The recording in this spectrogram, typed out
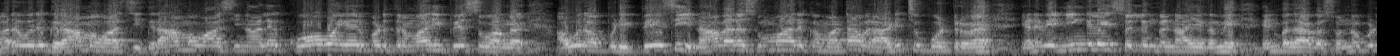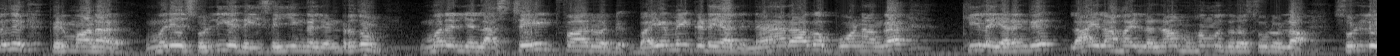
வர ஒரு கிராமவாசி கிராமவாசினாலே கோபம் ஏற்படுத்துற மாதிரி பேசுவாங்க. அவர் அப்படி பேசி நான் வேற சும்மா இருக்க மாட்டேன் அவரை அடிச்சு போட்டுருவேன். எனவே நீங்களே சொல்லுங்கள் நாயகமே. என்பதாக சொன்ன பொழுது பெருமானார் உமரே சொல்லியதை செய்யுங்கள் என்றதும் உமர் அல்லா ஸ்ட்ரெயிட் ஃபார்வர்டு பயமே கிடையாது. நேராக போனாங்க. கீழே இறங்கு. லாயிலாக இல்லல்லா முகமது ரசூலுல்லா சொல்லு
